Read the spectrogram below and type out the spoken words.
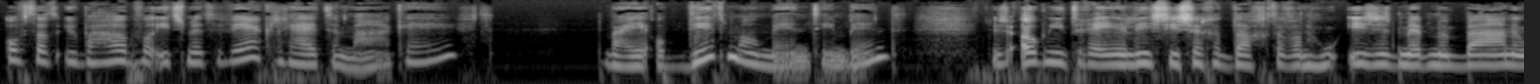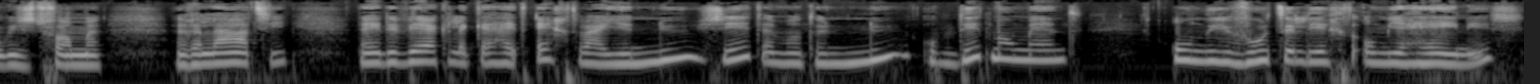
of dat überhaupt wel iets met de werkelijkheid te maken heeft waar je op dit moment in bent. Dus ook niet realistische gedachten van hoe is het met mijn baan, hoe is het van mijn relatie. Nee, de werkelijkheid echt waar je nu zit en wat er nu op dit moment onder je voeten ligt, om je heen is.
